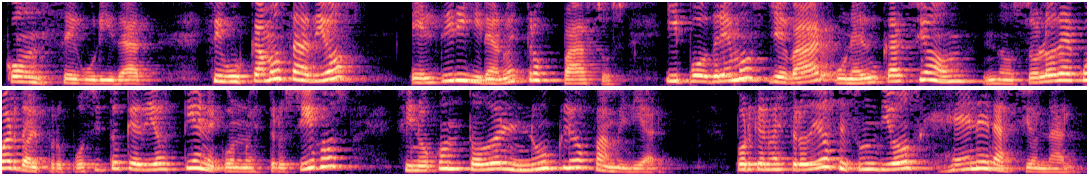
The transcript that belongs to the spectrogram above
Con seguridad, si buscamos a Dios, Él dirigirá nuestros pasos y podremos llevar una educación no solo de acuerdo al propósito que Dios tiene con nuestros hijos, sino con todo el núcleo familiar, porque nuestro Dios es un Dios generacional.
